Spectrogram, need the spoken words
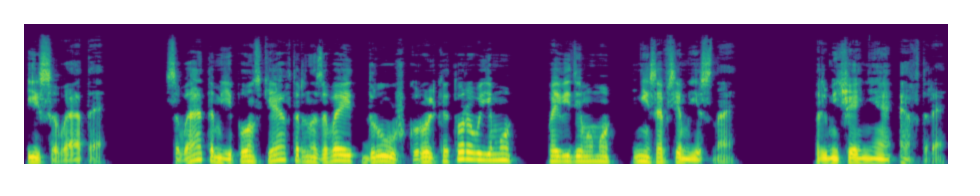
и свата. Сватом японский автор называет дружку, роль которого ему, по-видимому, не совсем ясна. Примечание автора.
